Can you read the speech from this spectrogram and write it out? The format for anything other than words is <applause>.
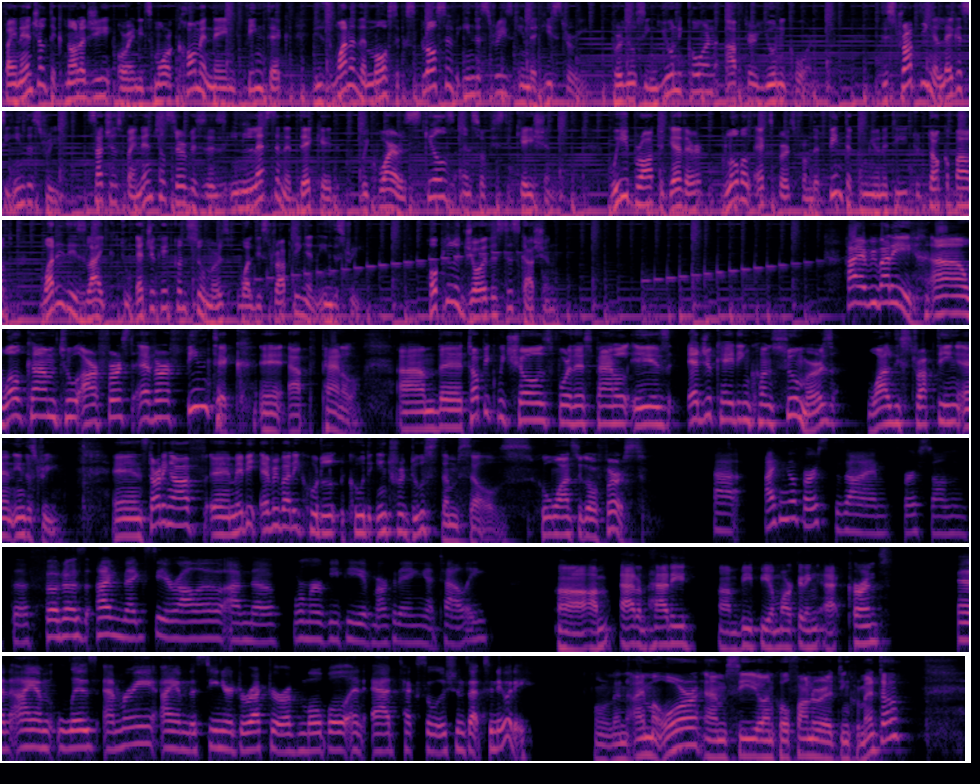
Financial technology, or in its more common name, fintech, is one of the most explosive industries in the history, producing unicorn after unicorn. Disrupting a legacy industry, such as financial services, in less than a decade requires skills and sophistication. We brought together global experts from the fintech community to talk about what it is like to educate consumers while disrupting an industry. Hope you'll enjoy this discussion. Hi, everybody. Uh, welcome to our first ever FinTech uh, app panel. Um, the topic we chose for this panel is educating consumers while disrupting an industry. And starting off, uh, maybe everybody could could introduce themselves. Who wants to go first? Uh, I can go first because I'm first on the <laughs> photos. I'm Meg Ciarallo. I'm the former VP of Marketing at Tally. Uh, I'm Adam Hadi. I'm VP of Marketing at Current. And I am Liz Emery. I am the Senior Director of Mobile and Ad Tech Solutions at Tinuiti. Well, and I'm Maor. I'm CEO and co-founder at INCRMNTAL.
